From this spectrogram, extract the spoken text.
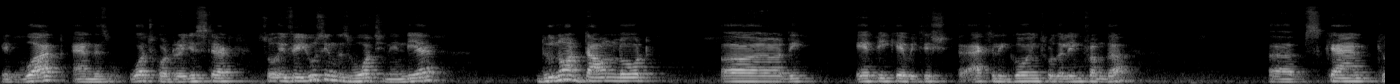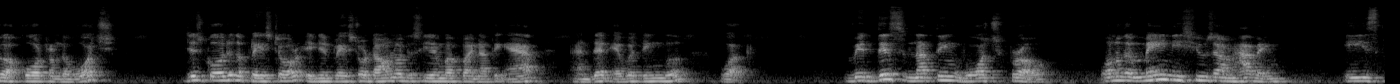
it worked and this watch got registered. So if you're using this watch in India, do not download uh, the APK which is actually going through the link from the uh, scan QR code from the watch. Just go to the Play Store, Indian Play Store, download the CMF by Nothing app and then everything will work. With this Nothing Watch Pro, one of the main issues I'm having is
